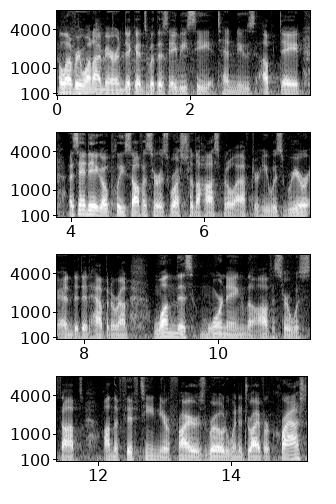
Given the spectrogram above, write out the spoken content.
Hello everyone, I'm Aaron Dickens with this ABC 10 News update. A San Diego police officer is rushed to the hospital after he was rear-ended. It happened around 1 this morning. The officer was stopped on the 15 near Friars Road when a driver crashed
